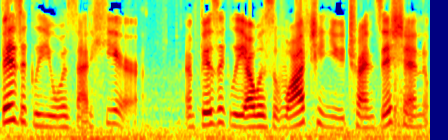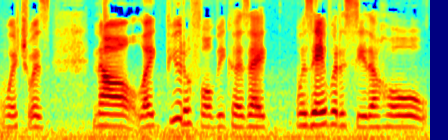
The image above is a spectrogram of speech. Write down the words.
physically, you was not here and physically I was watching you transition, which was now like beautiful because I was able to see the whole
